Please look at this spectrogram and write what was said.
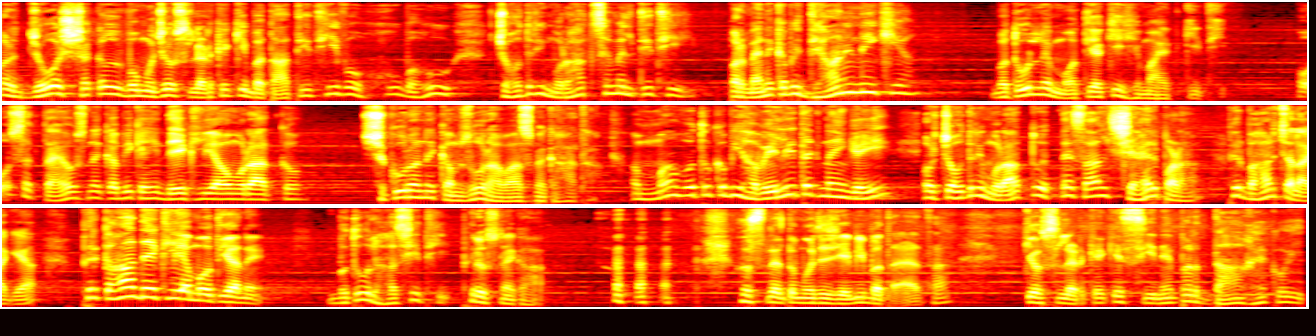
پر جو شکل وہ مجھے اس لڑکے کی بتاتی تھی، وہ ہو بہو چودھری مراد سے ملتی تھی۔ پر میں نے کبھی دھیان ہی نہیں کیا۔ بطول نے موتیا کی حمایت کی تھی۔ ہو سکتا ہے اس نے کبھی کہیں دیکھ لیا ہو مراد کو؟ شکورا نے کمزور آواز میں کہا تھا اما وہ تو کبھی حویلی تک نہیں گئی اور چودھری مراد تو اتنے سال شہر پڑھا، پھر باہر چلا گیا، پھر کہاں دیکھ لیا موتیا نے؟ بطول ہنسی تھی، پھر اس نے کہا، اس نے تو مجھے یہ بھی بتایا تھا کہ اس لڑکے کے سینے پر داغ ہے کوئی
